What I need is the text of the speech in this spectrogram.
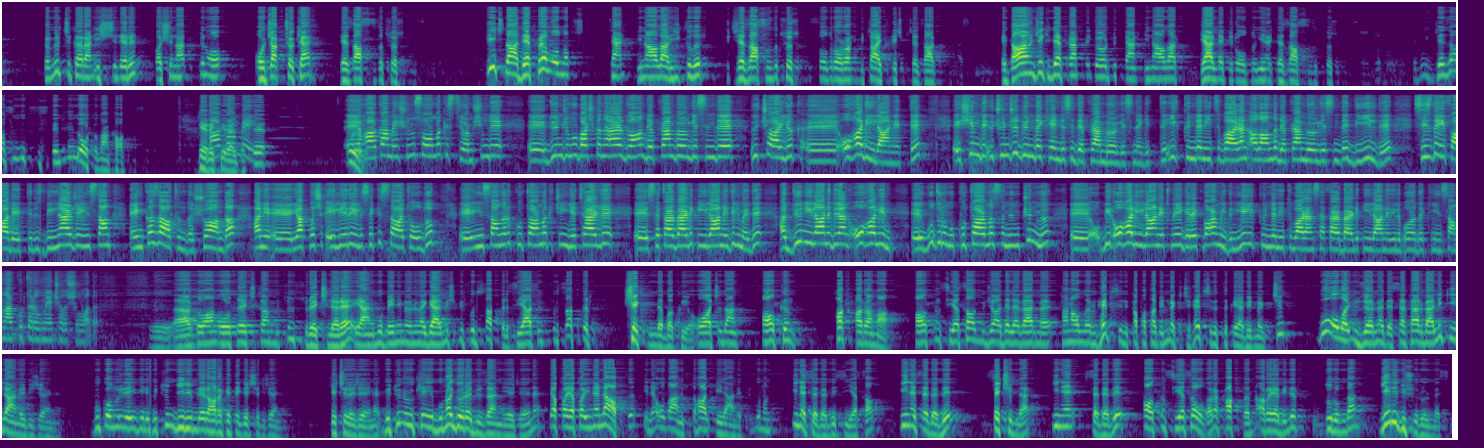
kömür çıkaran işçilerin başına bütün o ocak çöker, cezasızlık söz konusu. Hiç daha deprem olmamışken binalar yıkılır, bir cezasızlık söz konusu olur, oranın müteahhitine hiçbir ceza verilmez. E daha önceki depremde gördük yani binalar yerle bir oldu, yine cezasızlık söz konusu oldu. E bu cezasızlık sisteminin de ortadan kalkması gerekir Hakan elbette. Bey, Buyurun. Hakan Bey şunu sormak istiyorum. Şimdi e, dün Cumhurbaşkanı Erdoğan deprem bölgesinde 3 aylık e, OHAL ilan etti. E, şimdi 3. günde kendisi deprem bölgesine gitti. İlk günden itibaren alanda deprem bölgesinde değildi. Siz de ifade ettiniz. Binlerce insan enkaz altında şu anda. Hani e, yaklaşık 57-58 saat oldu. E, insanları kurtarmak için yeterli e, seferberlik ilan edilmedi. Ha, dün ilan edilen OHAL'in e, bu durumu kurtarması mümkün mü? E, bir OHAL ilan etmeye gerek var mıydı? Niye ilk günden itibaren seferberlik ilan edilip oradaki insanlar kurtarılmaya çalışılmadı? Ee, Erdoğan ortaya çıkan bütün süreçlere yani bu benim önüme gelmiş bir fırsattır, siyasi bir fırsattır şeklinde bakıyor. O açıdan halkın hak arama, halkın siyasal mücadele verme kanalların hepsini kapatabilmek için, hepsini tıkayabilmek için bu olay üzerine de seferberlik ilan edeceğini, bu konuyla ilgili bütün birimleri harekete geçireceğini, geçireceğine, bütün ülkeyi buna göre düzenleyeceğine, yapa yapa yine ne yaptı? Yine olağanüstü hal ilan etti. Bunun yine sebebi siyasal, yine sebebi seçimler, yine sebebi halkın siyasal olarak haklarını arayabilir durumdan geri düşürülmesi.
